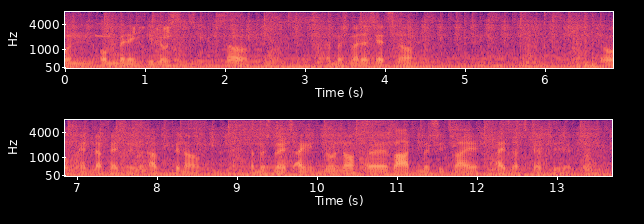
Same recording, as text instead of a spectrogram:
un unbedingt die Lust zu. So, dann müssen wir das jetzt noch Drogenhändler festnehmen und ab. Genau. Dann müssen wir jetzt eigentlich nur noch äh, warten, bis die zwei Einsatzkräfte hier kommen.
